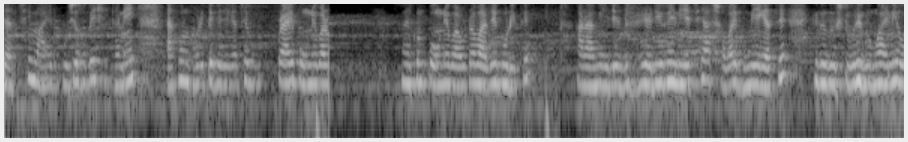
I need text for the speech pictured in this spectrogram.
যাচ্ছি, মায়ের পুজো হবে সেখানেই। এখন ঘড়িতে বেজে গেছে প্রায় পৌনে বারো এখন পৌনে বারোটা বাজে ঘড়িতে। আর আমি এই যে রেডি হয়ে নিয়েছি, আর সবাই ঘুমিয়ে গেছে, কিন্তু দুষ্টু করে ঘুমায়নি। ও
